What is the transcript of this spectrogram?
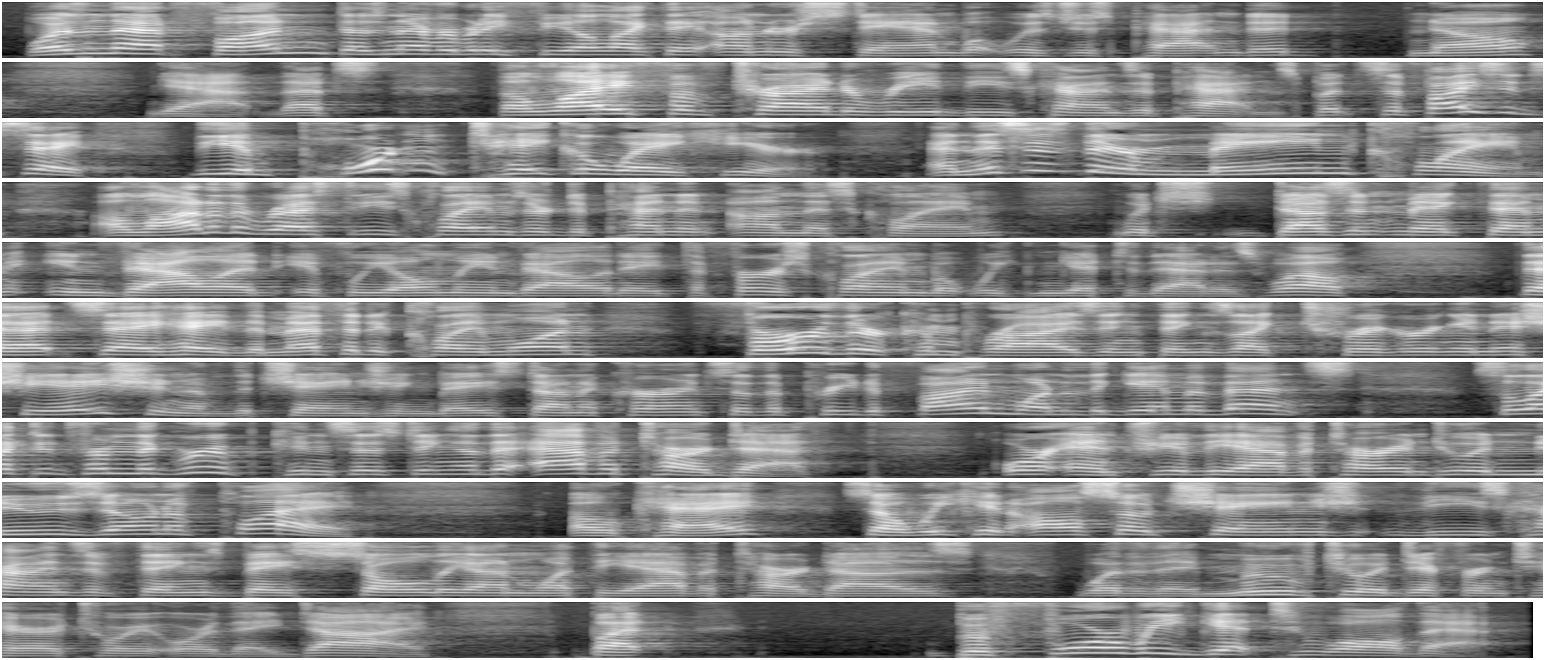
Wasn't that fun? Doesn't everybody feel like they understand what was just patented? No? Yeah, that's the life of trying to read these kinds of patents. But suffice it to say, the important takeaway here, and this is their main claim. A lot of the rest of these claims are dependent on this claim, which doesn't make them invalid if we only invalidate the first claim, but we can get to that as well. That say, hey, the method of claim one further comprising things like triggering initiation of the changing based on occurrence of the predefined one of the game events selected from the group consisting of the avatar death or entry of the avatar into a new zone of play. Okay, so we can also change these kinds of things based solely on what the avatar does, whether they move to a different territory or they die. But before we get to all that,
